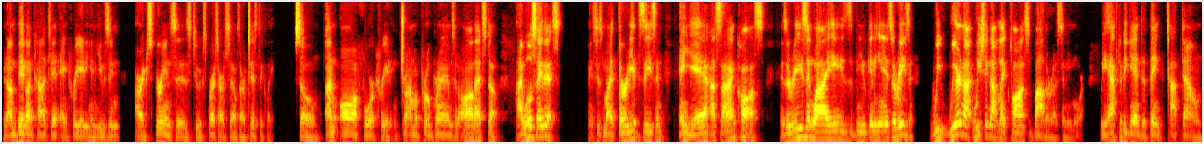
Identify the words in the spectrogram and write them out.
you know, I'm big on content and creating and using our experiences to express ourselves artistically. So I'm all for creating drama programs and all that stuff. I will say this this is my 30th season. And yeah, Hassan costs. is a reason why he's you can hear it's a reason. We we're not we should not let costs bother us anymore. We have to begin to think top down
